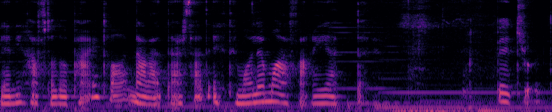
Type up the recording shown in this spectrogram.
یعنی 75 تا 90 درصد احتمال موفقیت داره. بدرود.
